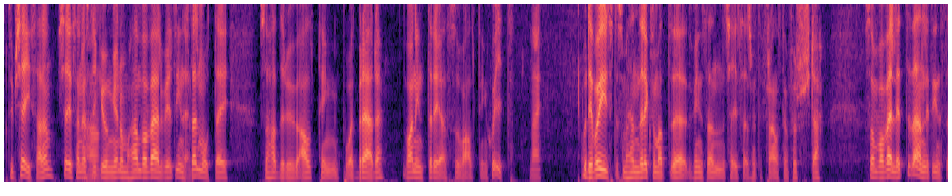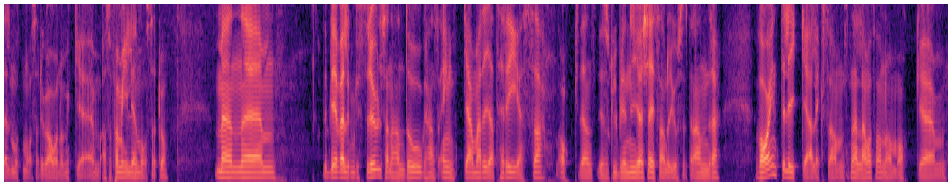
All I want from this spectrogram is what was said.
typ kejsaren, kejsaren i. Österrike-Ungern, om han var välvilligt inställd mot dig så hade du allting på ett bräde. Var han inte det så var allting skit. Nej. Och det var ju just det som hände liksom att eh, det finns en kejsare som heter Frans den första som var väldigt vänligt inställd mot Mozart och gav honom mycket, eh, alltså familjen Mozart då. Men ehm, det blev väldigt mycket strul sen när han dog, hans änka Maria Teresa och den, det som skulle bli den nya kejsaren då, Josef den andra var inte lika liksom snälla mot honom och ehm,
